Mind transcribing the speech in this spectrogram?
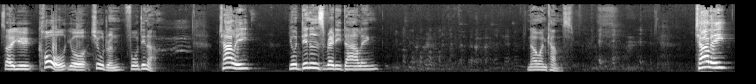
So you call your children for dinner. Charlie, your dinner's ready, darling. No one comes. Charlie,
